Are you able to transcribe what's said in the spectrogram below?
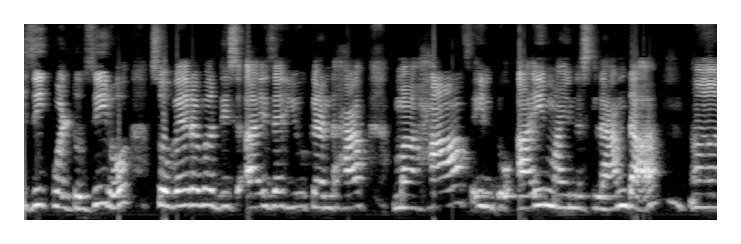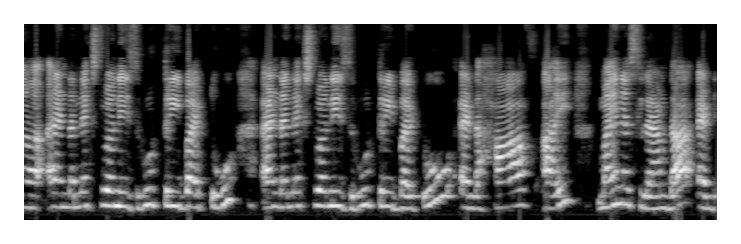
is equal to 0 so wherever this i is there you can have half into i minus lambda. Uh, and the next one is root 3 by 2 and the next one is root 3 by 2 and half i minus lambda and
